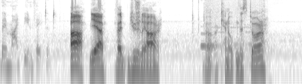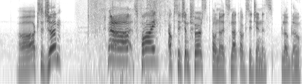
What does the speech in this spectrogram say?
They might be infected. Ah, yeah, they usually are. Oh, I can open this door. Oh, oxygen! Ah, it's fine. Oxygen first. Oh no, it's not oxygen, it's blow blow.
